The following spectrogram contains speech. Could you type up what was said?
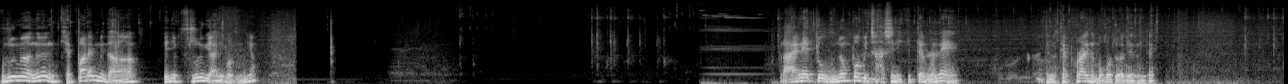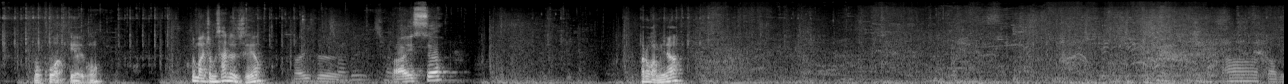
구르면은 개빠릅니다. 괜히 구르는 게 아니거든요. 라인에 또 운영법이 자신 있기 때문에 이거 대포 라인을 먹어줘야 되는데 먹고 갈게요 이거 좀만 좀 살려주세요 나이스. 나이스. 바로 갑니다 까비.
